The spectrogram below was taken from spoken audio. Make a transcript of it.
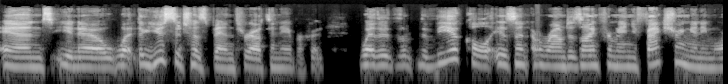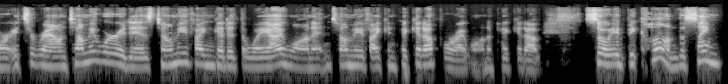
and, you know, what their usage has been throughout the neighborhood. Whether the, the vehicle isn't around design for manufacturing anymore, it's around tell me where it is, tell me if I can get it the way I want it, and tell me if I can pick it up where I want to pick it up. So it become the same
